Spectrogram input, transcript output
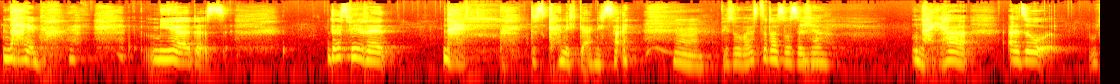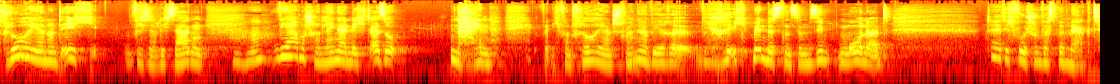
Nein. Mir, das. Das wäre. Nein, das kann ich gar nicht sein. Hm, wieso weißt du das so sicher? Naja, also Florian und ich, wie soll ich sagen, wir haben schon länger nicht, also nein, wenn ich von Florian schwanger wäre, wäre ich mindestens im siebten Monat. Da hätte ich wohl schon was bemerkt.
